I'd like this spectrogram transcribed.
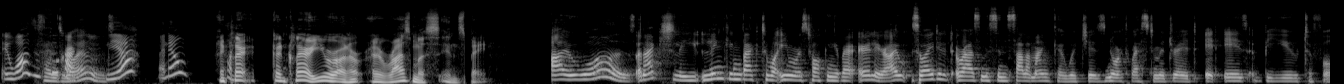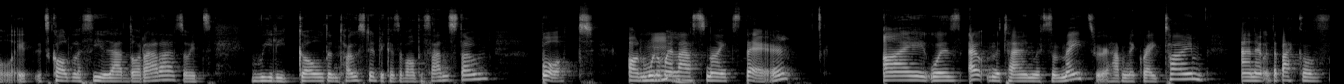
it was. It's Sounds wild. Yeah, I know. And Claire, and Claire, you were on er-, Erasmus in Spain. I was. And actually, linking back to what Emer was talking about earlier, I, so I did Erasmus in Salamanca, which is northwest of Madrid. It is beautiful. It, it's called La Ciudad Dorada, so it's really golden toasted because of all the sandstone. But on one of my mm. last nights there, I was out in the town with some mates. We were having a great time. And out at the back of,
